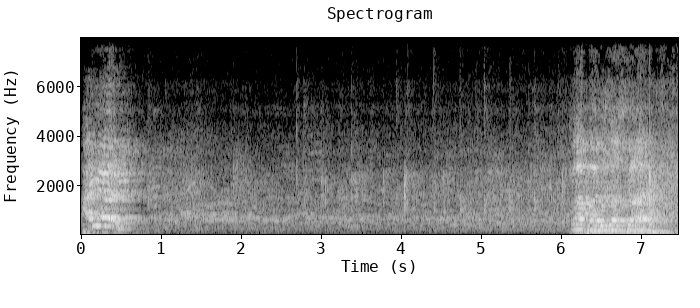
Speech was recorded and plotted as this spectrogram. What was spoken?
Aïe Clap for Jesus Christ.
